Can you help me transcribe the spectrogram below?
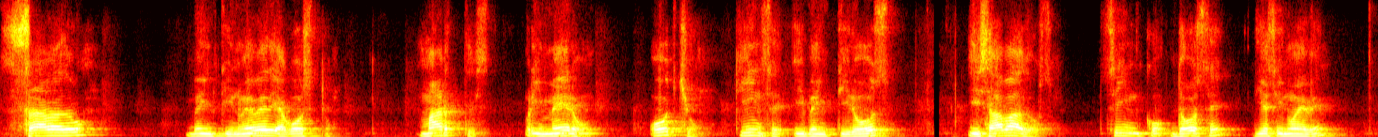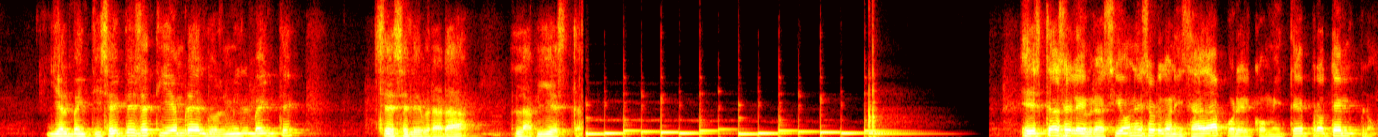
Sábado 29 de agosto, martes primero 8, 15 y 22 y sábados 5, 12, 19 y el 26 de septiembre del 2020 se celebrará la fiesta. Esta celebración es organizada por el Comité Pro Templo,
